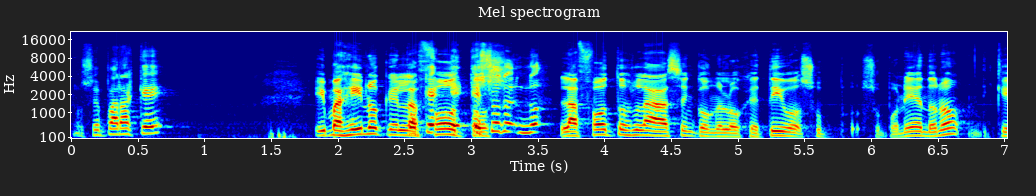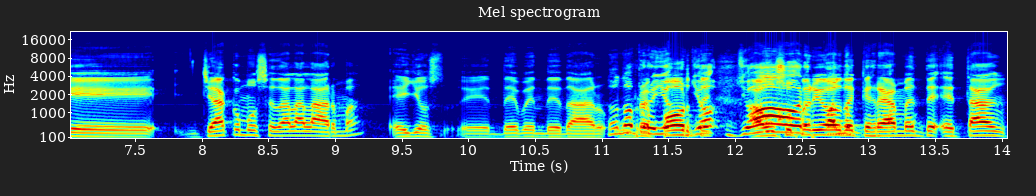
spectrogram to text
no sé para qué, Imagino que las Porque, eh, fotos, no- las fotos las hacen con el objetivo, sup- suponiendo, ¿no? Que ya como se da la alarma, ellos eh, deben de dar No, un no, yo- reporte yo- yo a un ahora, superior cuando- de que realmente están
